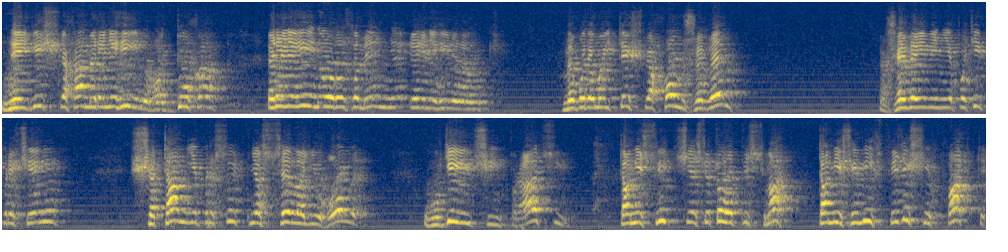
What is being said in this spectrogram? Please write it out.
не йдіть шляхами релігійного духа, релігійного розуміння і релігійної науки. Ми будемо йти шляхом живим. Живий він є по тій причині, що там є присутня сила Єгови у діючій праці, там є свідчення Святого Письма, там є живі фізичні факти.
